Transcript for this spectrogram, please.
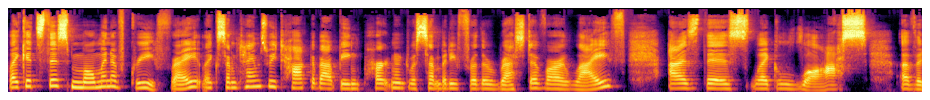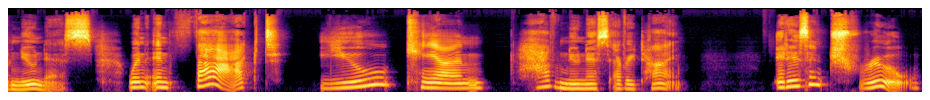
Like it's this moment of grief, right? Like sometimes we talk about being partnered with somebody for the rest of our life as this like loss of a newness, when in fact, you can have newness every time. It isn't true.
